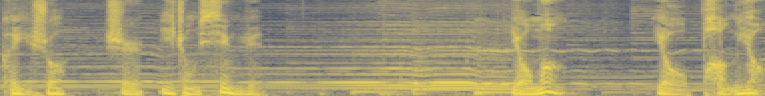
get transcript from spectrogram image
可以说是一种幸运。有梦，有朋友。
